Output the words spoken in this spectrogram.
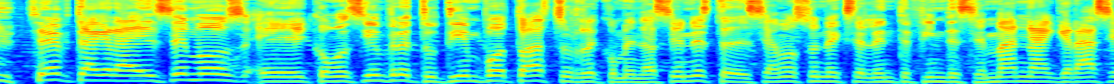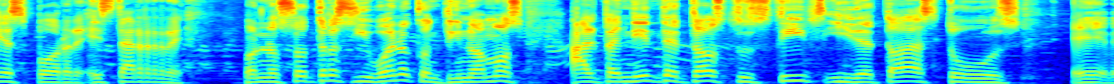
Chef, te agradecemos eh, como siempre tu tiempo, todas tus recomendaciones. Te deseamos un excelente fin de semana. Gracias por estar con nosotros y bueno, continuamos al pendiente de todos tus tips y de todas tus eh,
